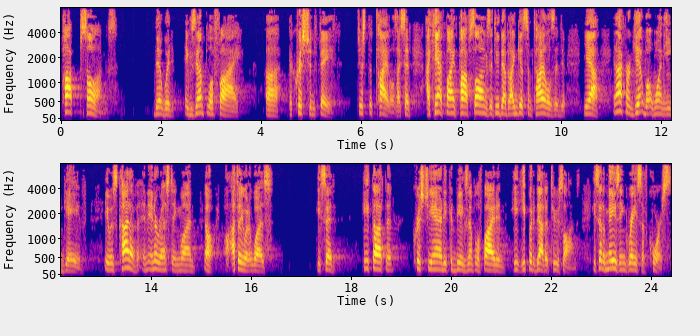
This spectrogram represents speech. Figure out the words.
pop songs, that would exemplify uh, the Christian faith. Just the titles. I said, I can't find pop songs that do that, but I can get some titles that do. Yeah. And I forget what one he gave. It was kind of an interesting one. Oh, I'll tell you what it was. He said he thought that Christianity could be exemplified, and he, he put it down to two songs. He said Amazing Grace, of course.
